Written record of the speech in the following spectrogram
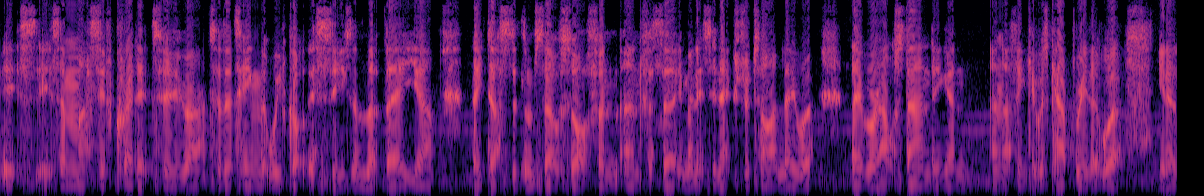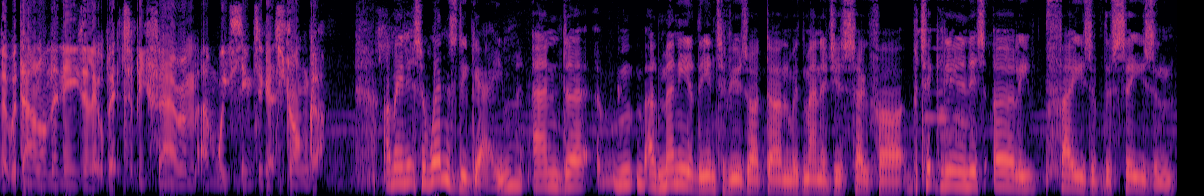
it's it's a massive credit to uh, to the team that we've got this season that they uh, they dusted themselves off and, and for 30 minutes in extra time they were they were outstanding and. And I think it was Cadbury that were, you know, that were down on their knees a little bit. To be fair, and, and we seem to get stronger. I mean, it's a Wednesday game, and uh, m- many of the interviews I've done with managers so far, particularly in this early phase of the season,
